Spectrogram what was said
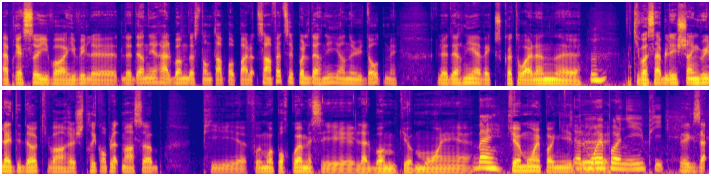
Après ça, il va arriver le, le dernier album de Stone Temple Pilots. En fait, c'est pas le dernier, il y en a eu d'autres, mais le dernier avec Scott Weiland euh, Mhm. qui va s'appeler Shangri-La Dida, qui va enregistrer complètement sub. Puis, euh, fouille-moi pourquoi, mais c'est l'album qui a moins, euh, Ben, qui a moins pogné. il a de... le moins pogné, puis... Exact.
